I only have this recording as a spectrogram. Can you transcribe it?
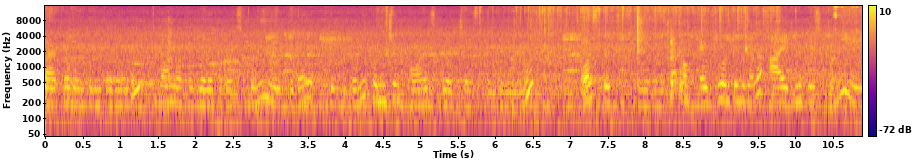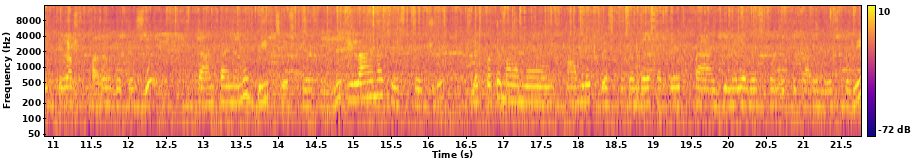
బ్యాటర్ ఉంటుంది కదండి దాన్ని ఒక గెరటి వేసుకొని నీట్గా తిప్పుకొని కొంచెం ఆయిల్ స్ప్రెడ్ చేసుకుంటున్నాను. ఆయిల్ స్ప్రెడ్ చేసుకున్న తర్వాత ఎగ్ ఉంటుంది కదా ఆ ఎగ్ని తీసుకొని నీట్గా పగలు కొట్టేసి దానిపైన బీట్ చేసుకుంటున్నాను ఇలా అయినా చేసుకోవచ్చు. లేకపోతే మనము ఆమ్లెట్ వేసుకుంటాం కదా సపరేట్ ప్యా గిన్నెలో వేసుకొని ఉప్పు కారం వేసుకొని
